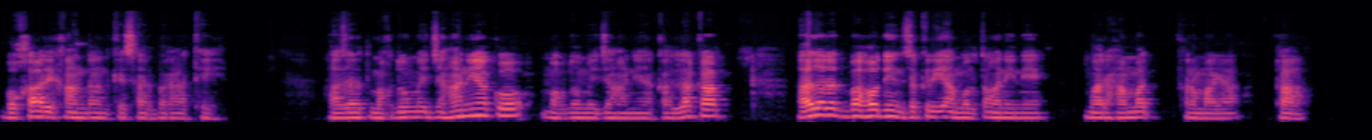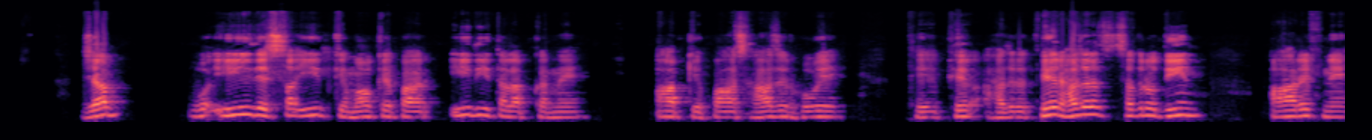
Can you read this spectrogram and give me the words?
بخاری خاندان کے سربراہ تھے۔ حضرت مخدوم جہانیہ کو، مخدوم جہانیہ کا لقب حضرت بہودین زکریہ ملتانی نے مرحمت فرمایا تھا۔ جب وہ عید سعید کے موقع پر عیدی طلب کرنے آپ کے پاس حاضر ہوئے تھے، پھر حضرت پھر حضرت صدر الدین عارف نے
